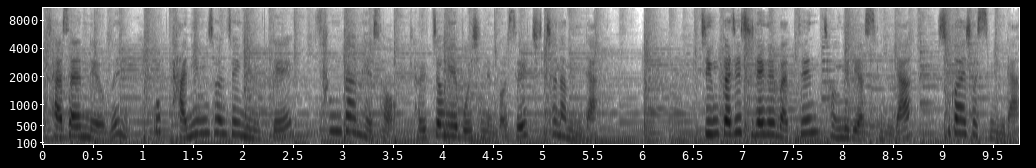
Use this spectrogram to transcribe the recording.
자세한 내용은 꼭 담임 선생님께 상담해서 결정해 보시는 것을 추천합니다. 지금까지 진행을 맡은 정유리였습니다. 수고하셨습니다.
